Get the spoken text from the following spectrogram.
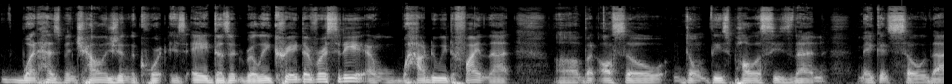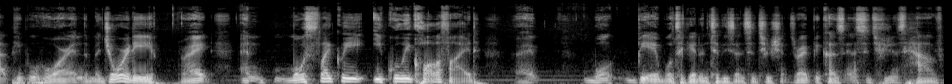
what has been challenged in the court is a does it really create diversity and how do we define that? Uh, but also don't these policies then make it so that people who are in the majority right and most likely equally qualified right won't be able to get into these institutions right? Because institutions have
